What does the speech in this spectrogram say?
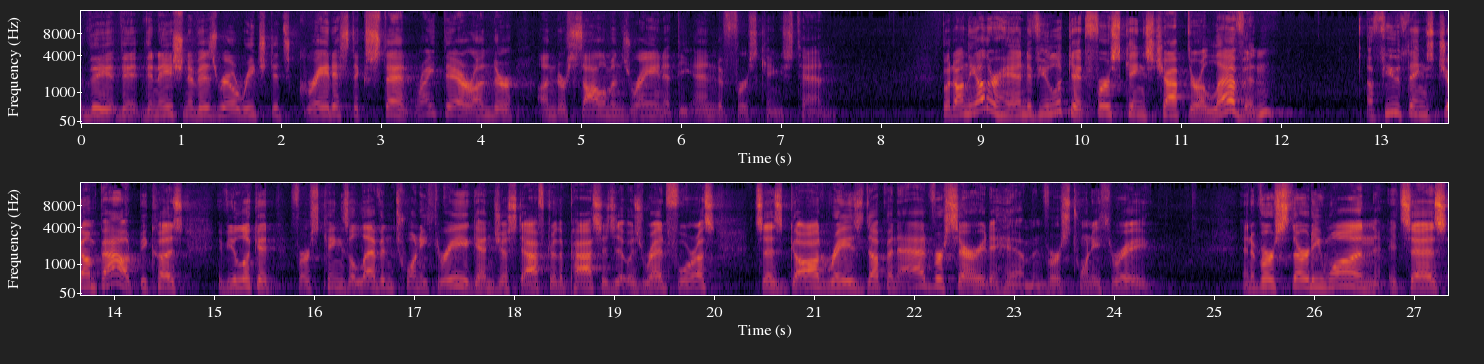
the, the, the, nation of Israel reached its greatest extent right there under, under Solomon's reign at the end of 1 Kings 10. But on the other hand, if you look at 1 Kings chapter 11, a few things jump out because if you look at 1 Kings 11 23, again, just after the passage that was read for us, it says, God raised up an adversary to him in verse 23. And in verse 31, it says,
